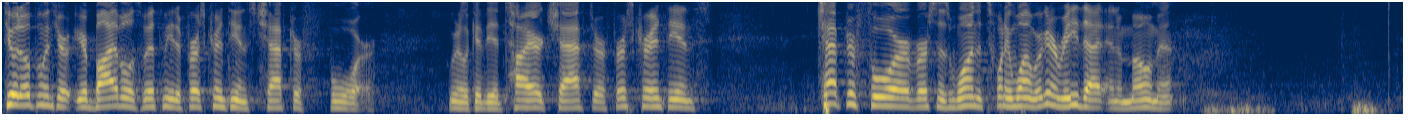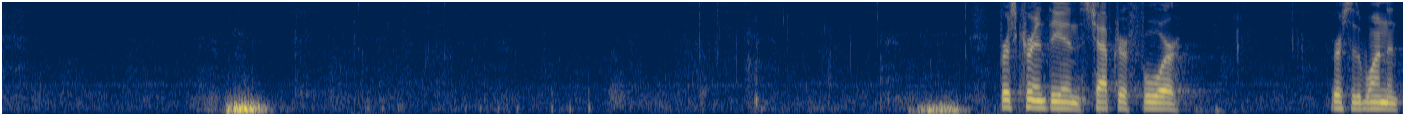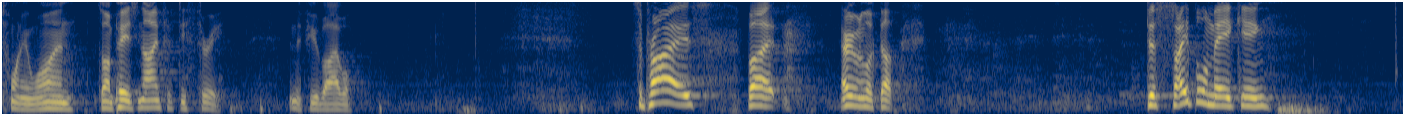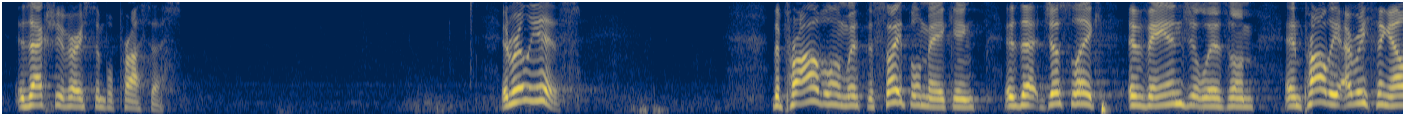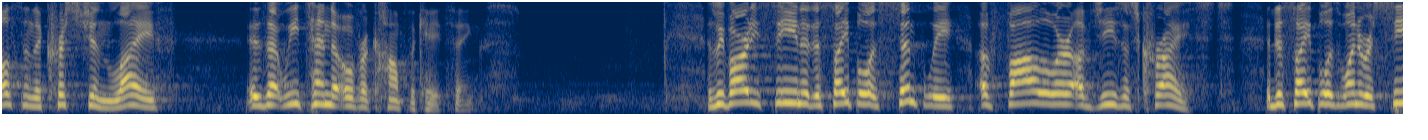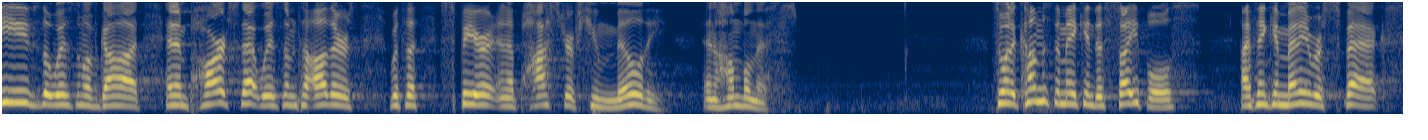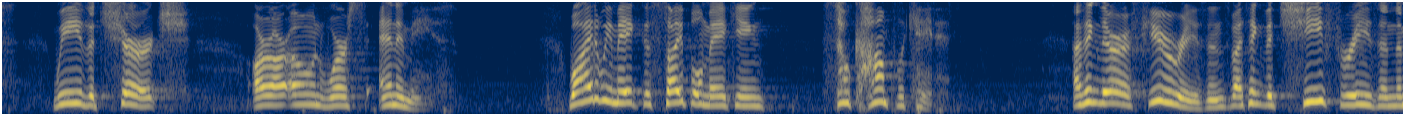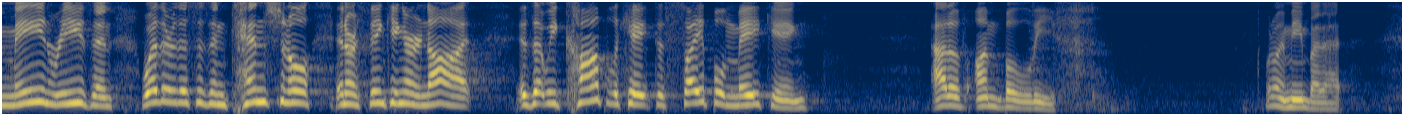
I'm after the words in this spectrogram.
If you would open with your, your Bibles with me to 1 Corinthians chapter 4. We're going to look at the entire chapter. 1 Corinthians chapter 4, verses 1 to 21. We're going to read that in a moment. First Corinthians chapter 4, verses 1 to 21. It's on page 953 in the Pew Bible. Surprise, but everyone looked up. Disciple making is actually a very simple process. It really is. The problem with disciple making is that just like evangelism and probably everything else in the Christian life, is that we tend to overcomplicate things. As we've already seen, a disciple is simply a follower of Jesus Christ. A disciple is one who receives the wisdom of God and imparts that wisdom to others with a spirit and a posture of humility and humbleness. So, when it comes to making disciples, I think in many respects, we, the church, are our own worst enemies. Why do we make disciple making so complicated? I think there are a few reasons, but I think the chief reason, the main reason, whether this is intentional in our thinking or not, is that we complicate disciple making out of unbelief. What do I mean by that?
